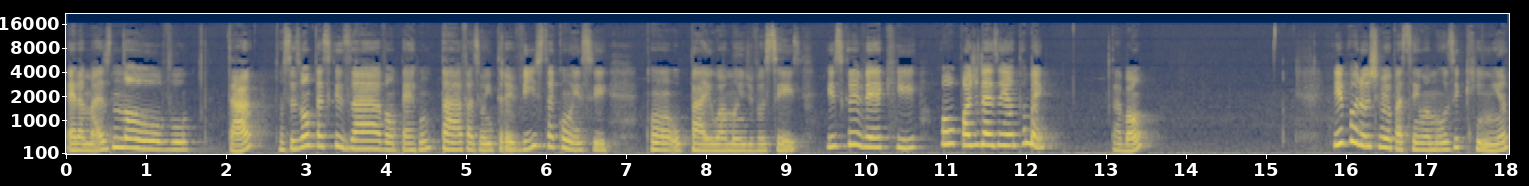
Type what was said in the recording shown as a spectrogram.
era mais novo, tá? Então vocês vão pesquisar, vão perguntar, fazer uma entrevista com esse com o pai ou a mãe de vocês e escrever aqui ou pode desenhar também, tá bom? E por último eu passei uma musiquinha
